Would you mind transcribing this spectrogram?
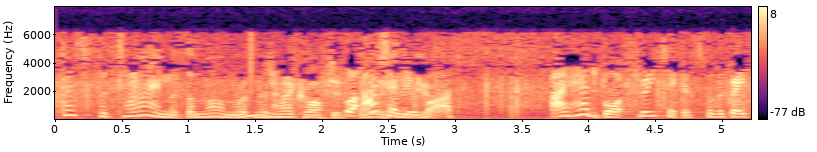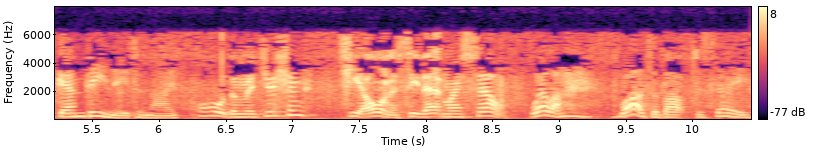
pressed for time at the moment. But, Miss and I- Rycroft, it Well, I'll tell you what. I had bought three tickets for the Great Gambini tonight. Oh, the magician? Gee, I want to see that myself. Well, I was about to say,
